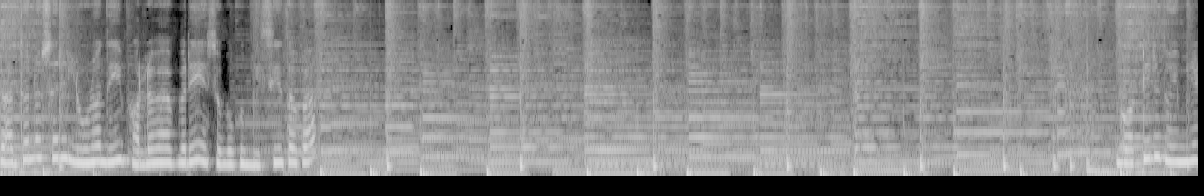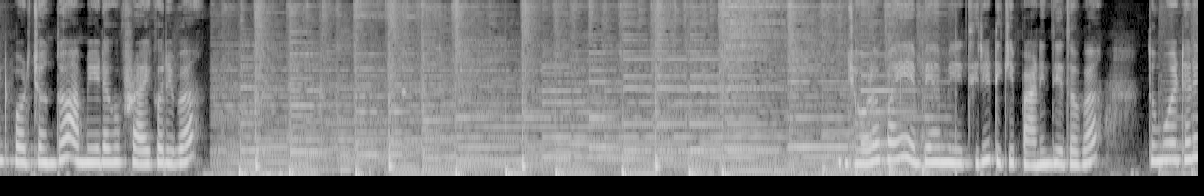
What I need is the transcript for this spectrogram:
ସ୍ୱାଦ ଅନୁସାରେ ଲୁଣ ଦେଇ ଭଲ ଭାବରେ ଏସବୁକୁ ମିଶାଇ ଦେବା। ଗୋଟିଏରୁ ଦୁଇ ମିନିଟ୍ ପର୍ଯ୍ୟନ୍ତ ଆମେ ଏଇଟାକୁ ଫ୍ରାଏ କରିବା। ଝୋଳ ପାଇଁ ଏବେ ଆମେ ଏଥିରେ ଟିକେ ପାଣି ଦେଇଦେବା। ତ ମୁଁ ଏଠାରେ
